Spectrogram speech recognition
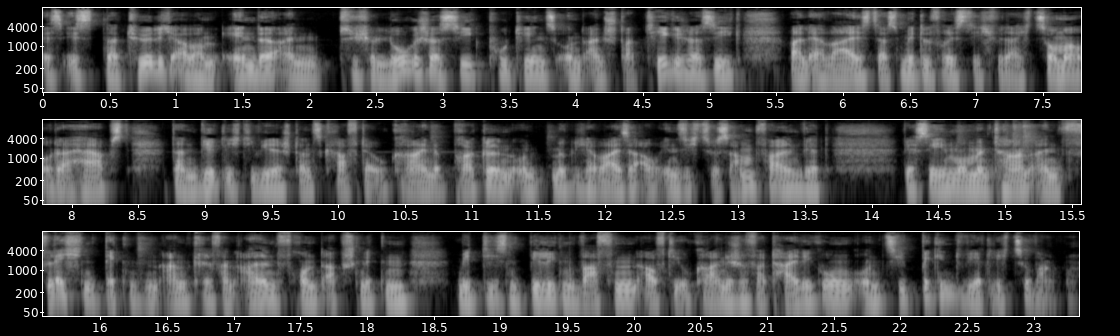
Es ist natürlich aber am Ende ein psychologischer Sieg Putins und ein strategischer Sieg, weil er weiß, dass mittelfristig vielleicht Sommer oder Herbst dann wirklich die Widerstandskraft der Ukraine bröckeln und möglicherweise auch in sich zusammenfallen wird. Wir sehen momentan einen flächendeckenden Angriff an allen Frontabschnitten mit diesen billigen Waffen auf die ukrainische Verteidigung und sie beginnt wirklich zu wanken.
